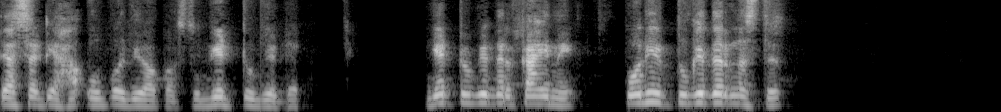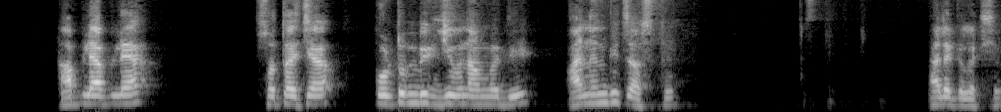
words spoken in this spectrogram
त्यासाठी हा उपदिवाप असतो. गेट टुगेदर गेट टुगेदर काही नाही. कोणी टुगेदर नसतं. आपल्या आपल्या स्वतःच्या कौटुंबिक जीवनामध्ये आनंदीच असतो. आलं का लक्षात?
